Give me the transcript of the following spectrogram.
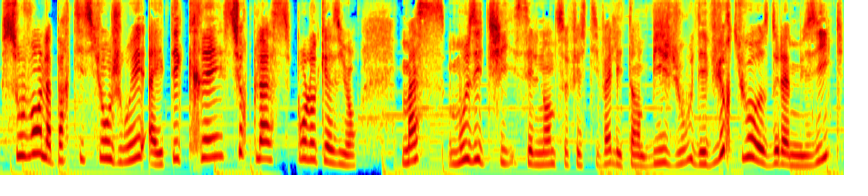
souvent la partition jouée a été créée sur place pour l'occasion. Mas Musici, c'est le nom de ce festival, est un bijou des virtuoses de la musique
